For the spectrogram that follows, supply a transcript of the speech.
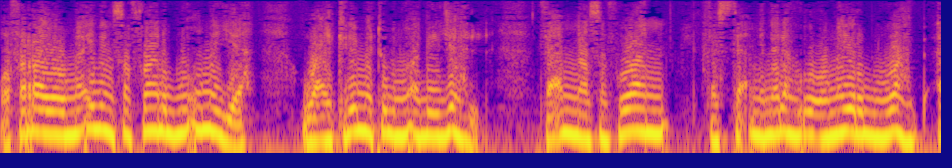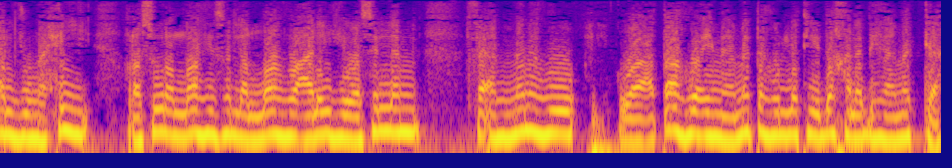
وفر يومئذ صفوان بن أمية وعكرمة بن أبي جهل. فأما صفوان فاستأمن له عمير بن وهب الجمحي رسول الله صلى الله عليه وسلم فأمنه وأعطاه عمامته التي دخل بها مكة.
